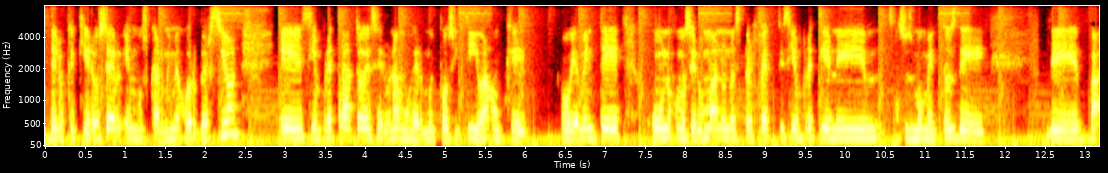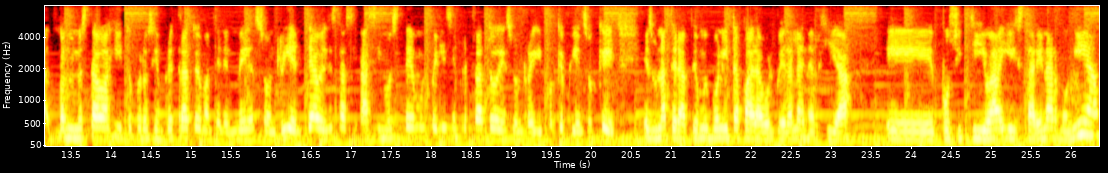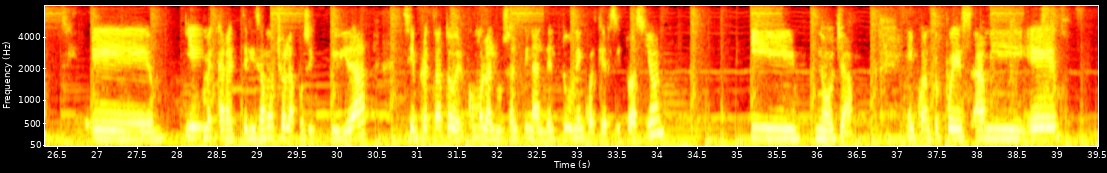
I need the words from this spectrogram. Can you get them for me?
de lo que quiero ser en buscar mi mejor versión. Eh, siempre trato de ser una mujer muy positiva, aunque obviamente uno como ser humano no es perfecto y siempre tiene mm, sus momentos de, cuando uno está bajito, pero siempre trato de mantenerme sonriente. A veces así, así no esté muy feliz, siempre trato de sonreír porque pienso que es una terapia muy bonita para volver a la energía eh, positiva y estar en armonía. Eh, y me caracteriza mucho la positividad. Siempre trato de ver como la luz al final del túnel en cualquier situación. Y no, ya. En cuanto pues a mí, eh,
